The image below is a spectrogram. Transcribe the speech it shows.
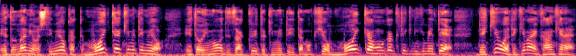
えっ、と、何をしてみようかってもう一回決めてみよう。えっ、と、今までざっくりと決めていた目標をもう一回本格的に決めて、できようができまい関係ない。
